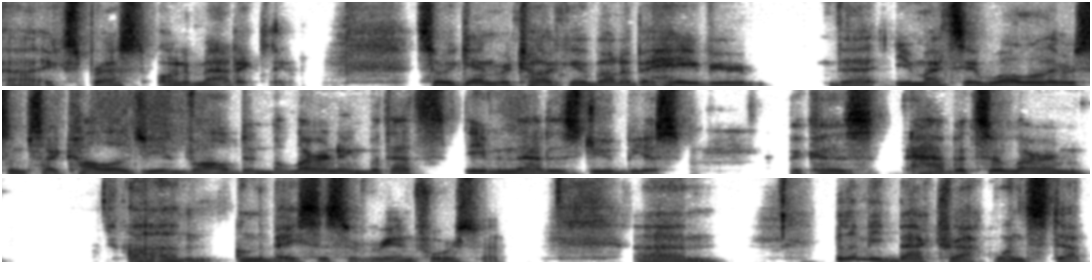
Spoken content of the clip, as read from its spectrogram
uh, expressed automatically. So again, we're talking about a behavior that you might say, well, there was some psychology involved in the learning, but that's even that is dubious because habits are learned um, on the basis of reinforcement. Um, let me backtrack one step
